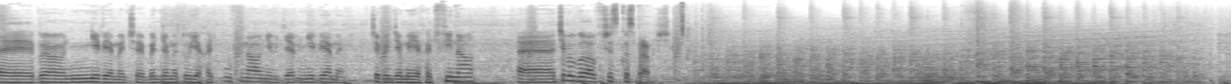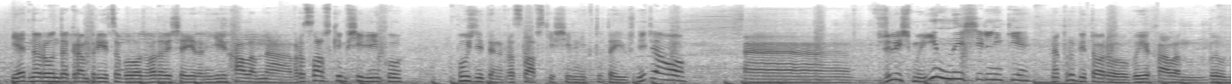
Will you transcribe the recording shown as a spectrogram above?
e, bo nie wiemy, czy będziemy tu jechać półfinał, nie, będzie- nie wiemy, czy będziemy jechać finał. E, trzeba było wszystko sprawdzić. Jedna runda Grand Prix to było 221. Jechałem na wrocławskim silniku. Później ten wrocławski silnik tutaj już nie działał. Eee, wzięliśmy inne silniki. Na próbie toru wyjechałem, był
